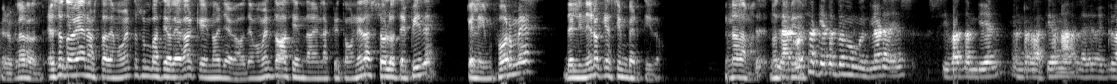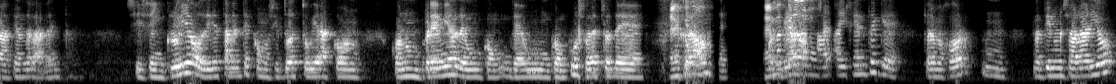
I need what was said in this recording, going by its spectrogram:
Pero claro, eso todavía no está. De momento es un vacío legal que no ha llegado. De momento, Hacienda en las criptomonedas solo te pide que le informes del dinero que has invertido. Nada más. No la cosa que no tengo muy clara es si va también en relación a la declaración de la renta. Si se incluye o directamente es como si tú estuvieras con, con un premio de un, con- de un concurso de estos de, Es de la como. 11. Es Porque más que claro, nada como- hay, hay gente que, que a lo mejor mm, no tiene un salario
